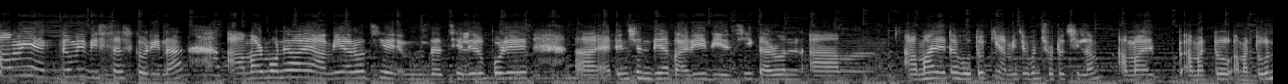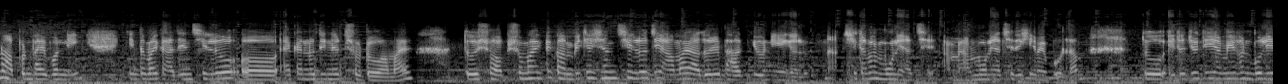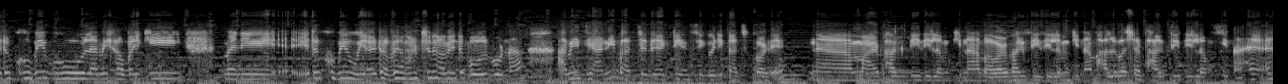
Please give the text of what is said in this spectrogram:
আমি একদমই বিশ্বাস করি না। আমার মনে হয় আমি আরও ছেলের উপরে অ্যাটেনশন দেওয়া বাড়িয়ে দিয়েছি। কারণ আমার এটা হতো কি, আমি যখন ছোট ছিলাম, আমার আমার তো আমার তো কোনো আপন ভাই বোন নেই, কিন্তু আমার কাজিন ছিল একান্ন দিনের ছোট আমার। তো সব সময় একটা কম্পিটিশন ছিল যে আমার আদরের ভাগ কেউ নিয়ে গেল না সেটা আমার মনে আছে। আমার মনে আছে দেখি আমি বললাম। তো এটা যদি আমি এখন বলি, এটা খুবই ভুল, আমি সবাইকে মানে এটা খুবই উইয়ার্ড হবে আমার জন্য, আমি এটা বলব না। আমি জানি বাচ্চাদের একটা ইনসিকিউরিটি কাজ করে মার ভাগ দিয়ে দিলাম কিনা, বাবার ভাগ দিয়ে দিলাম কিনা, ভালোবাসার ভাগ দিয়ে দিলাম কিনা হ্যাঁ।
